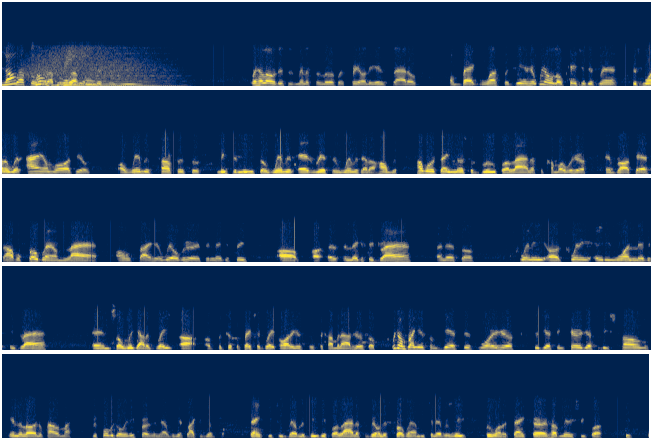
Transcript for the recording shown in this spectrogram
welcome, welcome, Talk welcome, Radio. welcome. This is well, hello. This is Minister Lewis with Free on the Inside. Of, I'm back once again here. We're on location this man this morning with I Am Royalty, a, a women's conference to meet the needs of women at risk and women that are homeless. I want to thank Minister Blue for allowing us to come over here and broadcast our program live on site here. We're over here at the Legacy, uh, uh, uh, Legacy Drive, and that's uh, 20, uh, 2081 Legacy Drive. And so we got a great uh, a participation, great audience to coming out here. So we're gonna bring in some guests this morning here to just encourage us to be strong in the Lord and the power of might. Before we go any further now, we just like to give thank you to Beverly Beatty for allowing us to be on this program each and every week. We want to thank her and her ministry for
